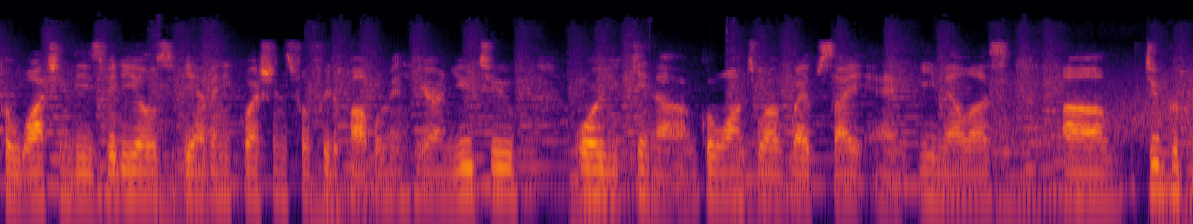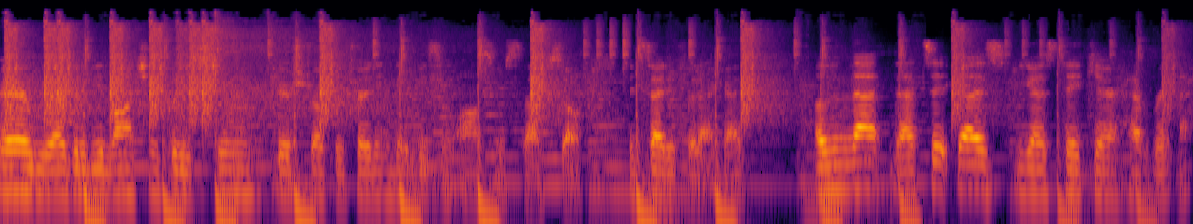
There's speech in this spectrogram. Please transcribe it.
for watching these videos. If you have any questions, feel free to pop them in here on YouTube, or you can uh, go onto our website and email us. Um, do prepare. We are going to be launching pretty soon. Pure Structure Trading, going to be some awesome stuff. So excited for that, guys. Other than that, that's it, guys. You guys take care. Have a great night.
